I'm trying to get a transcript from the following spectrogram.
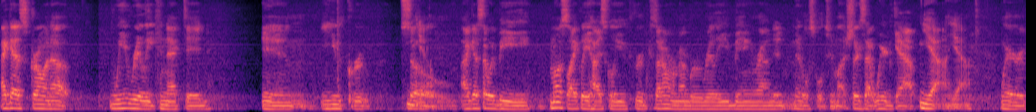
I guess growing up, we really connected in youth group. So, Yeah. I guess that would be most likely high school youth group because I don't remember really being around in middle school too much. There's that weird gap yeah, yeah, where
